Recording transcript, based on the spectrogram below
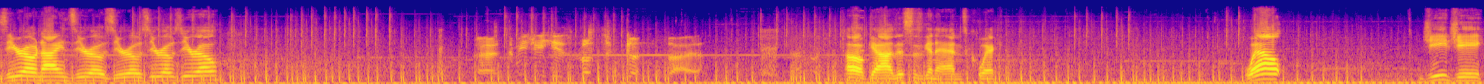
Zero nine zero zero zero zero. Uh, Dimitri, he's lost gunfire. Oh god, this is gonna end quick. Well, GG.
